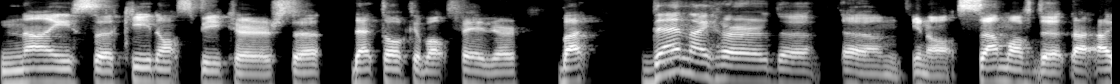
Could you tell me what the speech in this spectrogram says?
nice uh, keynote speakers uh, that talk about failure. But then i heard uh, um, you know some of the i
